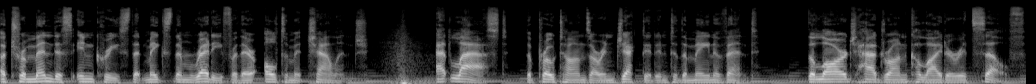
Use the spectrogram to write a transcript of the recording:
a tremendous increase that makes them ready for their ultimate challenge. At last, the protons are injected into the main event, the Large Hadron Collider itself.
